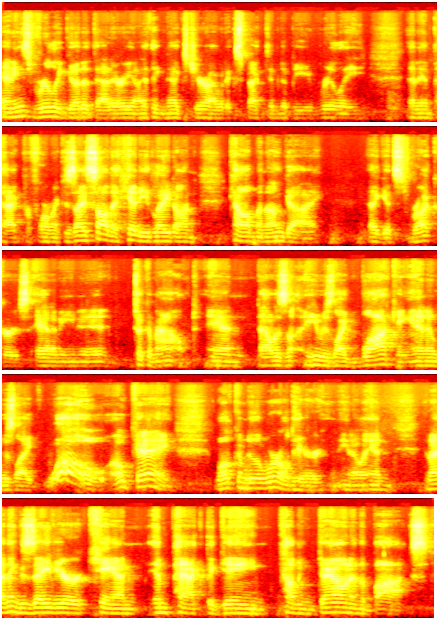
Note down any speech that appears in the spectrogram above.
and he's really good at that area. And I think next year I would expect him to be really an impact performer because I saw the hit he laid on Kyle Monangai against Rutgers, and I mean it took him out, and that was he was like blocking, and it was like whoa, okay, welcome to the world here, you know, and and I think Xavier can impact the game coming down in the box,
